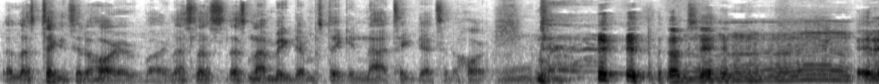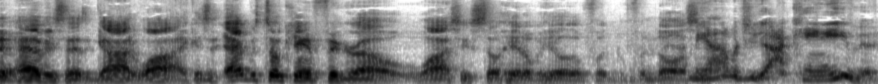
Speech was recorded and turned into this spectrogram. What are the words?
Let's take it to the heart, everybody. Let's let's let's not make that mistake and not take that to the heart. Mm-hmm. You know what I'm saying? And then Abby says, "God, why?" Because Abby still can't figure out why she's so head over heels for for I Dawson. mean, how would you? I can't either.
